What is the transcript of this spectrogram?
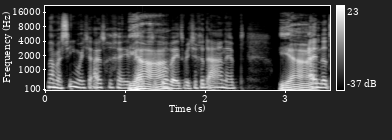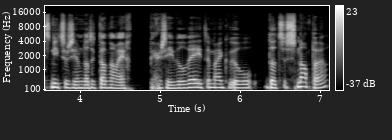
Laat maar zien wat je uitgegeven Ja. hebt. Ik wil weten wat je gedaan hebt. Ja. En dat is niet zozeer omdat ik dat nou echt per se wil weten, maar ik wil dat ze snappen.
